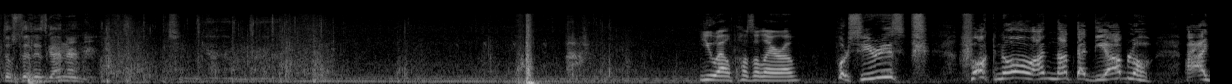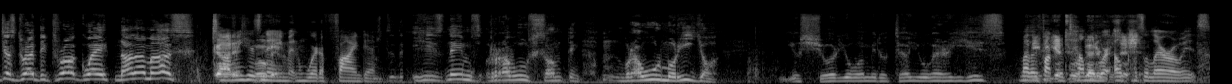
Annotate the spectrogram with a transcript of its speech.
Unarmed! Listo, ustedes ganan. You El Pozolero? For serious? Fuck no, I'm not that Diablo. I I just drive the truck, way. Nada más. Tell me his name and where to find him. His name's Raul something. Raul Morillo. You sure you want me to tell you where he is? Motherfucker, tell me where El Pozolero is.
